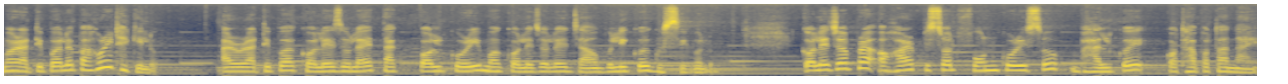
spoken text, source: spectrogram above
মই ৰাতিপুৱালৈ পাহৰি থাকিলোঁ। আৰু ৰাতিপুৱা কলেজ ওলাই তাক কল কৰি মই কলেজলৈ যাওঁ বুলি কৈ গুচি গ'লোঁ। কলেজৰ পৰা অহাৰ পিছত ফোন কৰিছোঁ ভালকৈ কথা পতা নাই।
